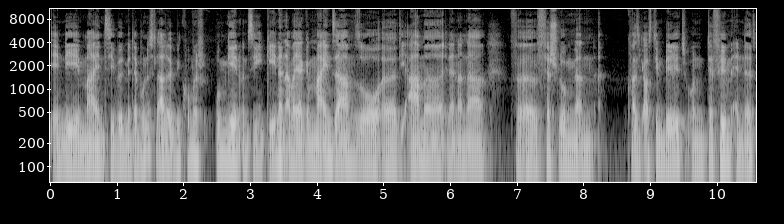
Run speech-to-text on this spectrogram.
Indy meint, sie würden mit der Bundeslade irgendwie komisch umgehen und sie gehen dann aber ja gemeinsam so äh, die Arme ineinander äh, verschlungen dann quasi aus dem Bild und der Film endet.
